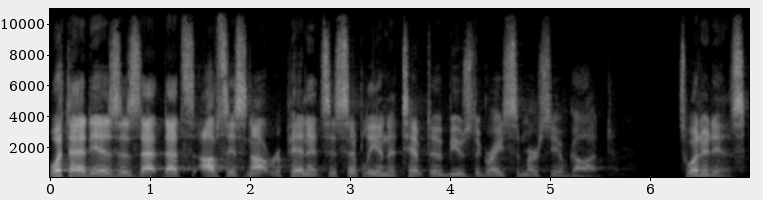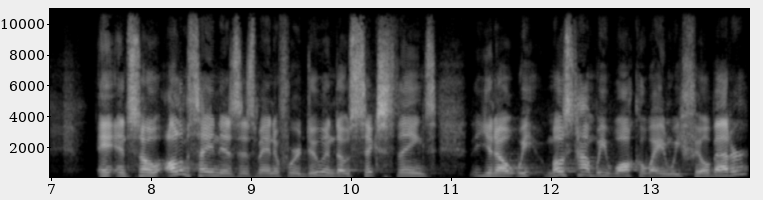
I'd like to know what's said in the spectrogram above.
what that is, is that that's obviously it's not repentance, it's simply an attempt to abuse the grace and mercy of God. That's what it is. And, and so all I'm saying is, is man, if we're doing those six things, you know, we most time we walk away and we feel better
